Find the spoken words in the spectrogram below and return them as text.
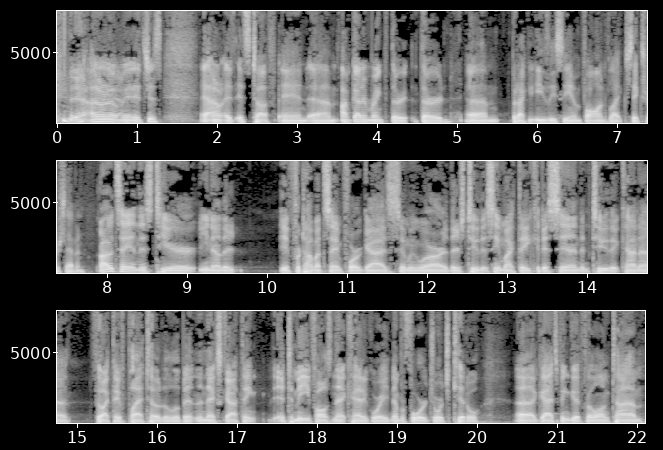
Yeah, I don't know, yeah. man. It's just, I don't. It, it's tough, and um, I've got him ranked thir- third, um, but I could easily see him falling into like six or seven. I would say in this tier, you know, there. If we're talking about the same four guys, assuming we are, there's two that seem like they could ascend, and two that kind of feel like they've plateaued a little bit. And the next guy, I think, to me, falls in that category. Number four, George Kittle, uh, guy that's been good for a long time.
